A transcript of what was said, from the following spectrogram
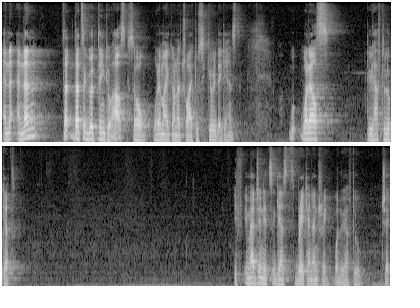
and and then that, that's a good thing to ask. So what am I going to try to secure it against? W what else do you have to look at? if imagine it's against break and entry, what do you have to check?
